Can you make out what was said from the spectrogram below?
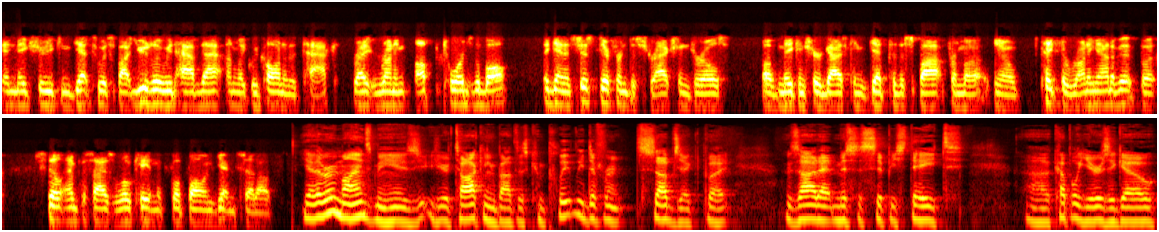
and make sure you can get to a spot. Usually we'd have that on like we call it an attack, right? Running up towards the ball. Again, it's just different distraction drills of making sure guys can get to the spot from a, you know, take the running out of it, but still emphasize locating the football and getting set up. Yeah, that reminds me is you're talking about this completely different subject, but was out at Mississippi State uh, a couple years ago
